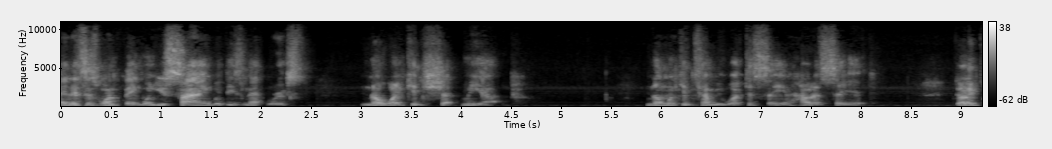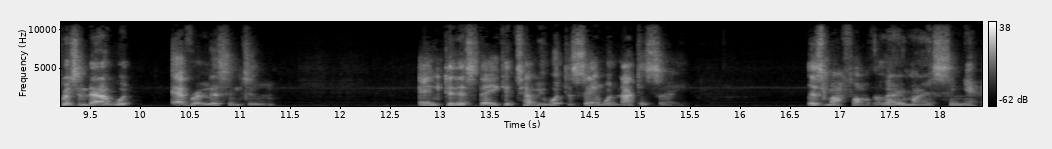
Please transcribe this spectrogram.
And this is one thing when you sign with these networks, no one can shut me up. No one can tell me what to say and how to say it. The only person that I would ever listen to and to this day can tell me what to say and what not to say is my father, Larry Myers Sr.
